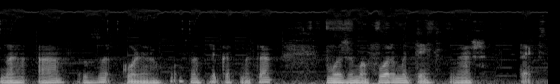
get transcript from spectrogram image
на А з кольором. Ось, наприклад, ми так можемо оформити наш текст.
